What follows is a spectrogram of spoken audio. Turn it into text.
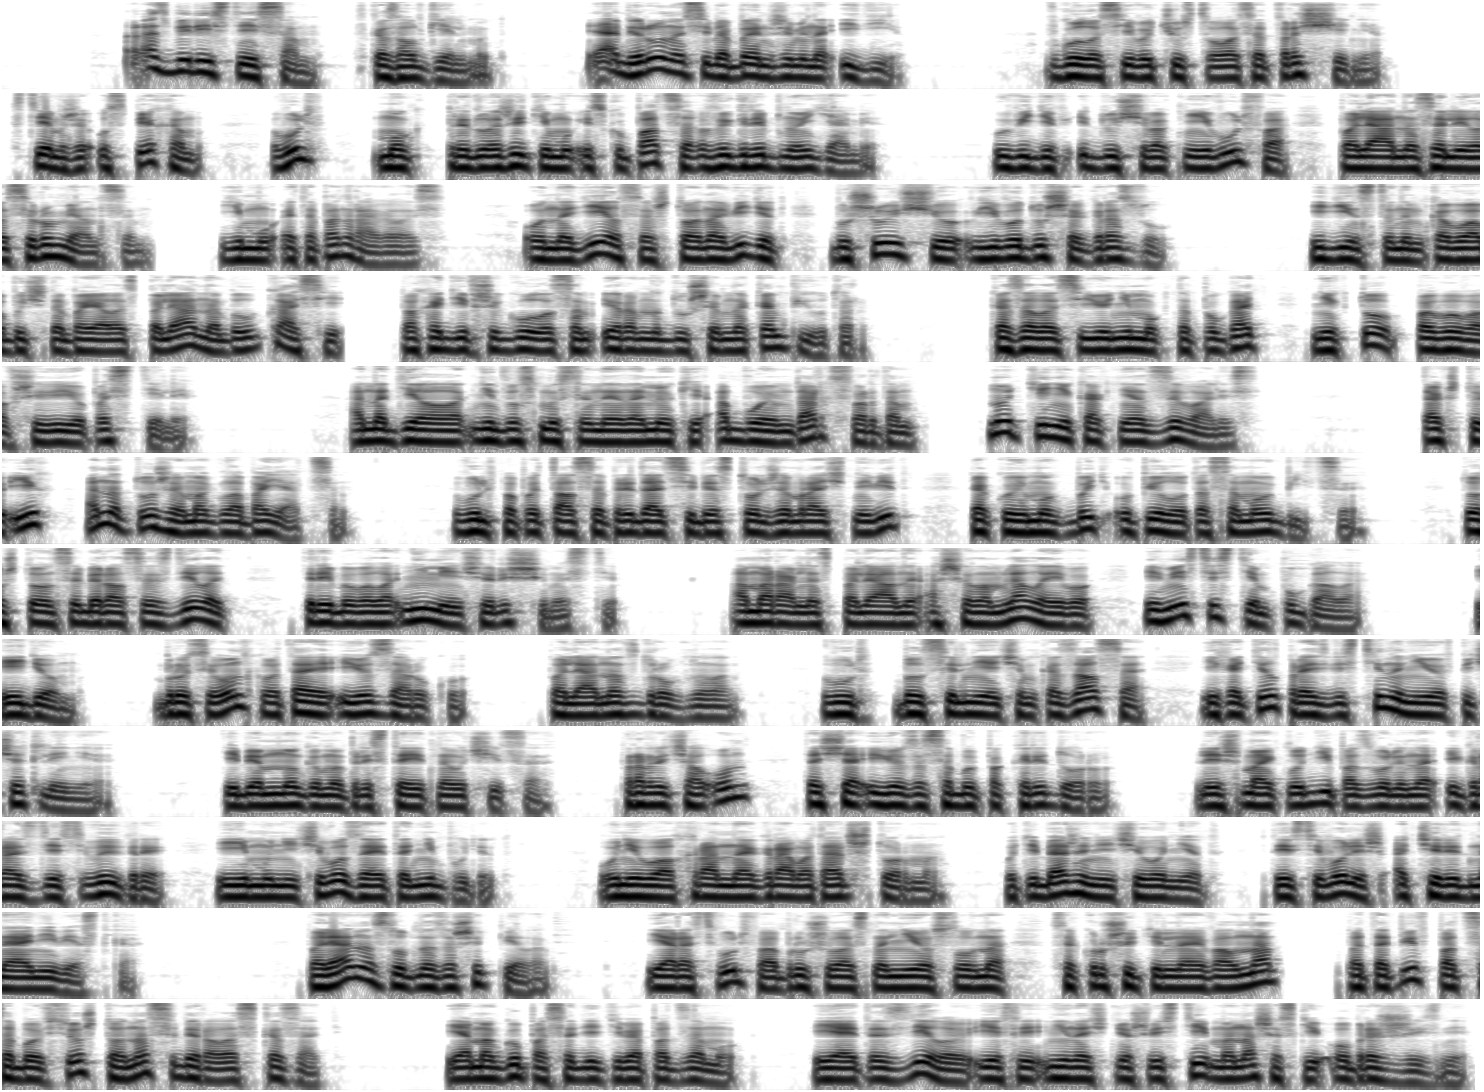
«Разберись с ней сам», — сказал Гельмут. «Я беру на себя Бенджамина, иди». В голосе его чувствовалось отвращение. С тем же успехом Вульф мог предложить ему искупаться в выгребной яме. Увидев идущего к ней Вульфа, Поляна залилась румянцем. Ему это понравилось. Он надеялся, что она видит бушующую в его душе грозу. Единственным, кого обычно боялась Поляна, был Касси, походивший голосом и равнодушием на компьютер. Казалось, ее не мог напугать никто, побывавший в ее постели. Она делала недвусмысленные намеки обоим Дарксфордам, но те никак не отзывались. Так что их она тоже могла бояться. Вульф попытался придать себе столь же мрачный вид, какой мог быть у пилота-самоубийцы. То, что он собирался сделать – требовала не меньше решимости. А моральность Полианы ошеломляла его и вместе с тем пугала. «Идем», — бросил он, хватая ее за руку. Поляна вздрогнула. Вульф был сильнее, чем казался, и хотел произвести на нее впечатление. «Тебе многому предстоит научиться», — прорычал он, таща ее за собой по коридору. «Лишь Майклу Ди позволено играть здесь в игры, и ему ничего за это не будет. У него охранная грамота от шторма. У тебя же ничего нет, ты всего лишь очередная невестка». Поляна злобно зашипела. Ярость Вульфа обрушилась на нее словно сокрушительная волна, потопив под собой все, что она собиралась сказать. «Я могу посадить тебя под замок. Я это сделаю, если не начнешь вести монашеский образ жизни.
